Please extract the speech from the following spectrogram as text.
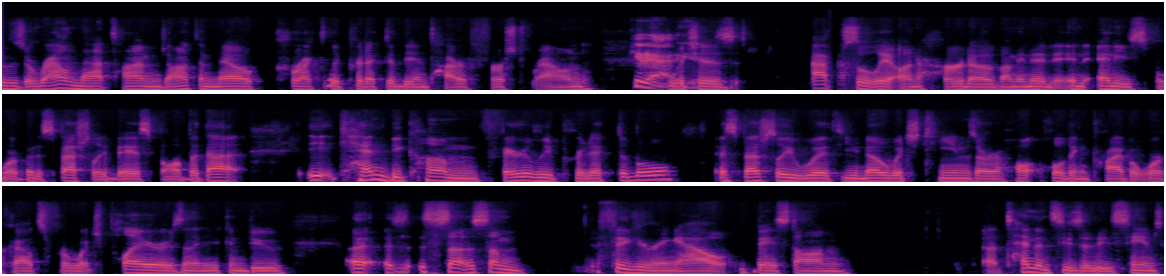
was around that time, Jonathan Mayo correctly predicted the entire first round, which here. is absolutely unheard of. I mean, in, in any sport, but especially baseball. But that it can become fairly predictable, especially with you know which teams are holding private workouts for which players, and then you can do uh, some, some figuring out based on uh, tendencies of these teams.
